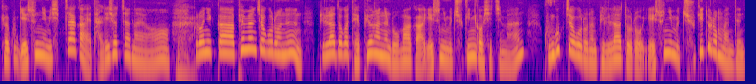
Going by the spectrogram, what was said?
결국 예수님이 십자가에 달리셨잖아요. 네. 그러니까 표면적으로는 빌라도가 대표하는 로마가 예수님을 죽인 것이지만 궁극적으로는 빌라도로 예수님을 죽이도록 만든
